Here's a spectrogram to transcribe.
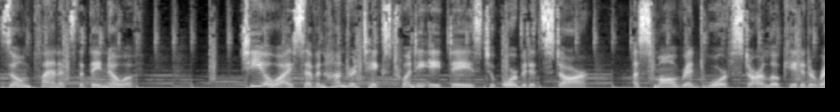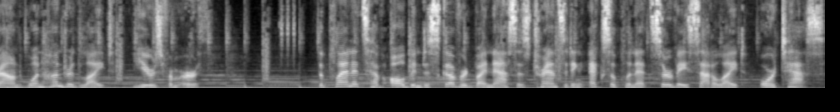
zone planets that they know of. TOI 700 takes 28 days to orbit its star, a small red dwarf star located around 100 light years from Earth. The planets have all been discovered by NASA's Transiting Exoplanet Survey Satellite, or TESS.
